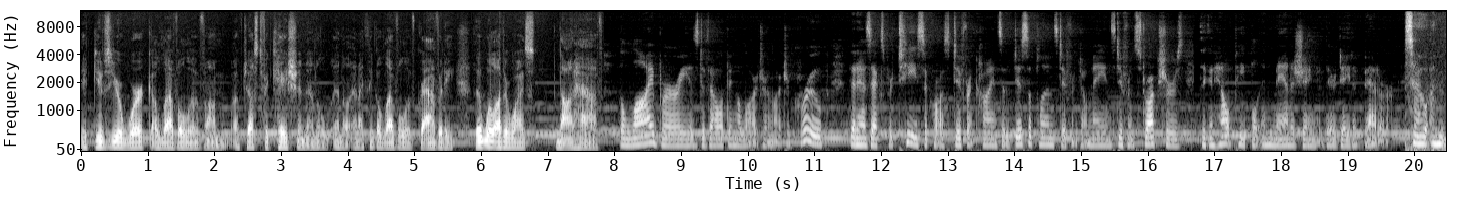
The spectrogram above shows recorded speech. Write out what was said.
It gives your work a level of, um, of justification and, a, and, a, and I think a level of gravity that will otherwise not have. The library is developing a larger and larger group that has expertise across different kinds of disciplines, different domains, different structures that can help people in managing their data better. So I'm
